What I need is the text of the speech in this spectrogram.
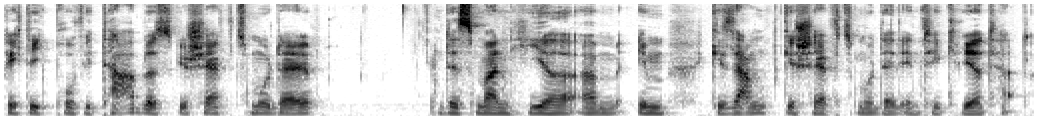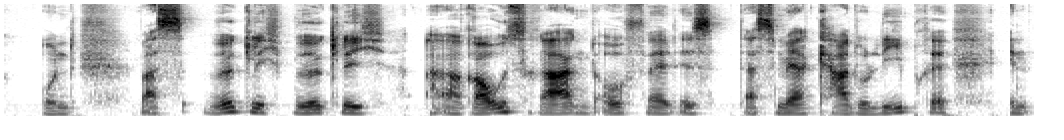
richtig profitables Geschäftsmodell, das man hier ähm, im Gesamtgeschäftsmodell integriert hat. Und was wirklich, wirklich herausragend auffällt, ist, dass Mercado Libre in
